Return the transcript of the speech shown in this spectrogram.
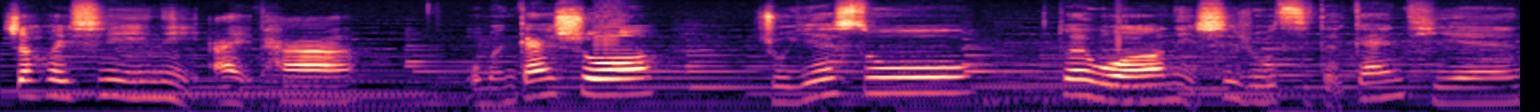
这会吸引你爱他。我们该说：主耶稣，对我你是如此的甘甜，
